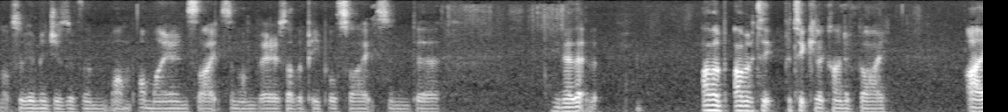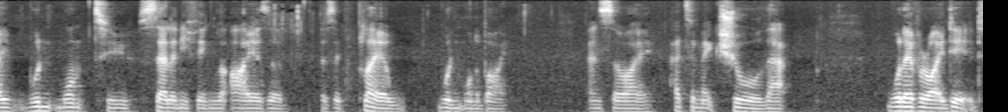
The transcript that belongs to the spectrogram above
lots of images of them on, on my own sites and on various other people's sites, and uh, you know that I'm a, I'm a particular kind of guy. I wouldn't want to sell anything that I, as a as a player, wouldn't want to buy, and so I had to make sure that whatever I did,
